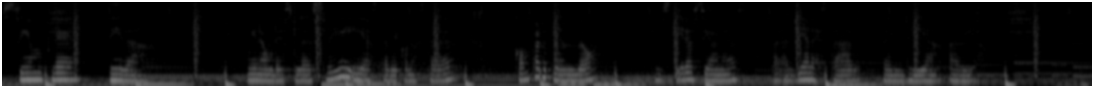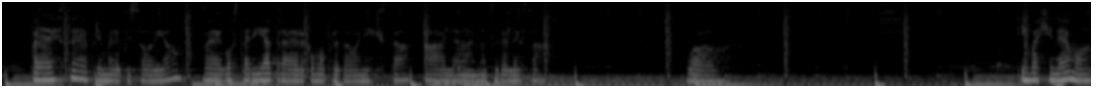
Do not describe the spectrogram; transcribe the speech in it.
Simple Vida. Mi nombre es Leslie y estaré con ustedes compartiendo inspiraciones para el bienestar del día a día. Para este primer episodio me gustaría traer como protagonista a la naturaleza. Wow. Imaginemos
